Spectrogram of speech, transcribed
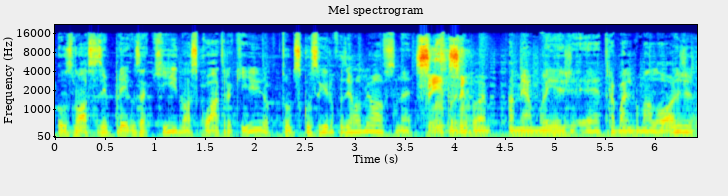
os nossos empregos aqui, nós quatro aqui, todos conseguiram fazer home office, né? Sim, Mas, por sim. exemplo, a a minha mãe é, trabalha numa loja,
